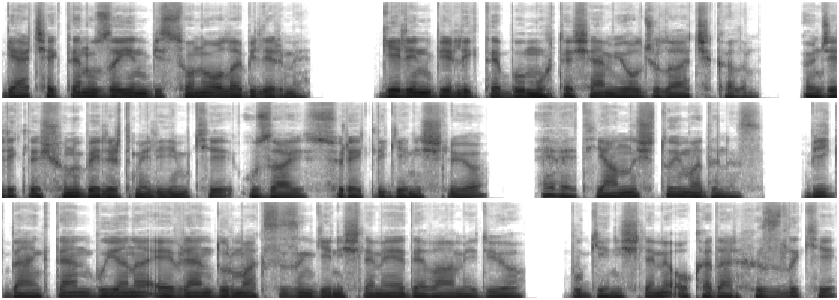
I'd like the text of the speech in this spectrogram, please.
gerçekten uzayın bir sonu olabilir mi? Gelin birlikte bu muhteşem yolculuğa çıkalım. Öncelikle şunu belirtmeliyim ki uzay sürekli genişliyor. Evet, yanlış duymadınız. Big Bang'den bu yana evren durmaksızın genişlemeye devam ediyor. Bu genişleme o kadar hızlı ki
